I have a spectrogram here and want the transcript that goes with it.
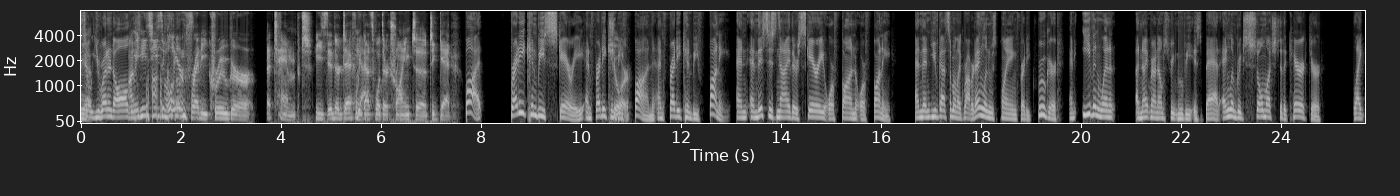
So you run into all these I mean, he's he's a clear. Freddy Krueger attempt. He's they're definitely Yeah. that's what they're trying to to get. But Freddy can be scary and Freddy can Sure. be fun and Freddy can be funny. And and this is neither scary or fun or funny. And then you've got someone like Robert Englund who's playing Freddy Krueger. And even when a Nightmare on Elm Street movie is bad, Englund brings so much to the character. Like,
